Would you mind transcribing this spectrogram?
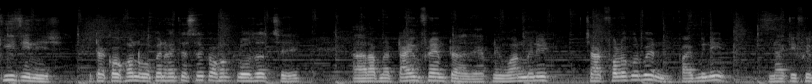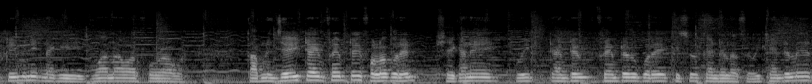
কী জিনিস, এটা কখন ওপেন হইতেছে, কখন ক্লোজ হচ্ছে, আর আপনার টাইম ফ্রেমটা যে আপনি ওয়ান মিনিট চার্ট ফলো করবেন ফাইভ মিনিট নাকি ফিফটিন মিনিট নাকি ওয়ান আওয়ার ফোর আওয়ার তো আপনি যেই টাইম ফ্রেমটাই ফলো করেন, সেখানে ওই টাইম ফ্রেমটার উপরে কিছু ক্যান্ডেল আছে। ওই ক্যান্ডেলের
